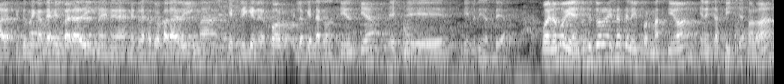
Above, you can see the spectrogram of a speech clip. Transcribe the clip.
Ahora, si tú me cambias el paradigma y me, me traes otro paradigma que explique mejor lo que es la conciencia, este, bienvenido sea. Bueno, muy bien. Entonces tú organizaste la información en estas fichas, ¿verdad?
